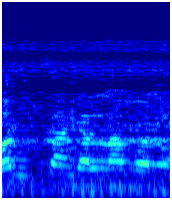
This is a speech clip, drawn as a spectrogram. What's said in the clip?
और उसका जलना बोलो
